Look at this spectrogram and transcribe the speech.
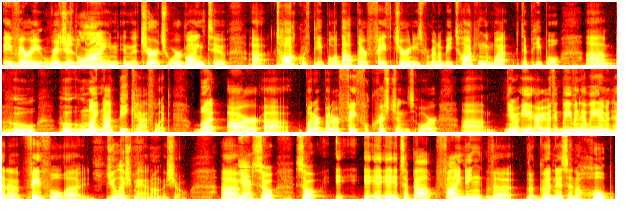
a very rigid line in the church. We're going to uh, talk with people about their faith journeys. We're going to be talking to people um, who, who who might not be Catholic, but are uh, but are but are faithful Christians. Or um, you know, I think we even had, we even had a faithful uh, Jewish man on the show. Um, yeah. So so it, it, it's about finding the the goodness and the hope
